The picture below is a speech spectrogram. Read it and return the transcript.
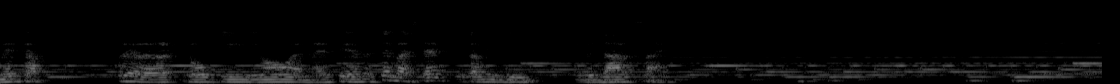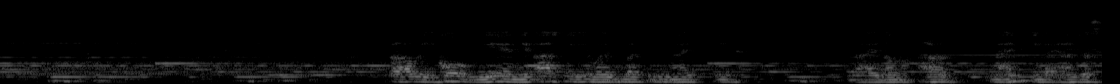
makeup trailer, joking, you know, and happy, and step by step, you coming be in the dark side. Rowley he called me and he asked me if I would like to be Night King. And I don't heard Night King, I heard just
